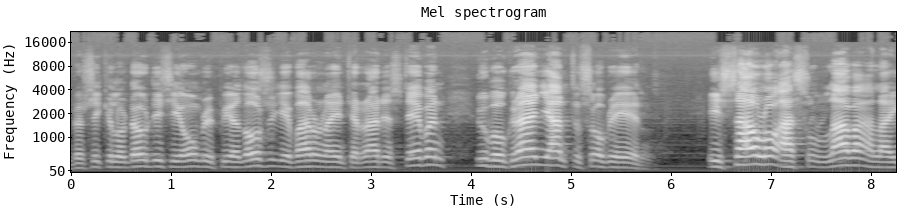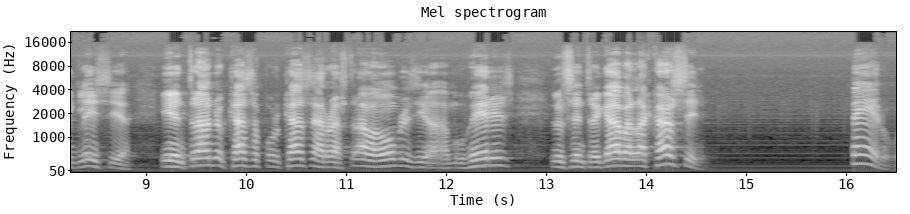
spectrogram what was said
En versículo 2 dice, hombres piadosos llevaron a enterrar a Esteban, hubo gran llanto sobre él. Y Saulo asolaba a la iglesia y entrando casa por casa arrastraba a hombres y a mujeres y los entregaba a la cárcel. Pero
